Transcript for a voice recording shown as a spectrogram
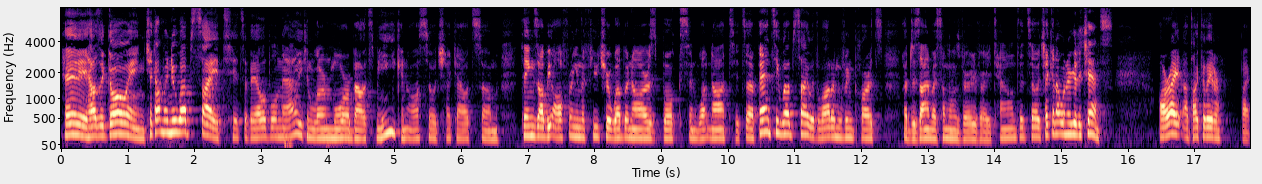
Hey, how's it going? Check out my new website. It's available now. You can learn more about me. You can also check out some things I'll be offering in the future, webinars, books, and whatnot. It's a fancy website with a lot of moving parts, uh, designed by someone who's very, very talented. So check it out when you get a chance. All right, I'll talk to you later. Bye.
